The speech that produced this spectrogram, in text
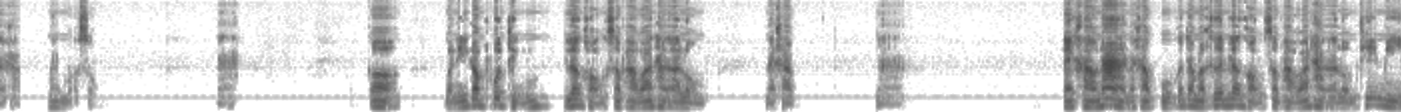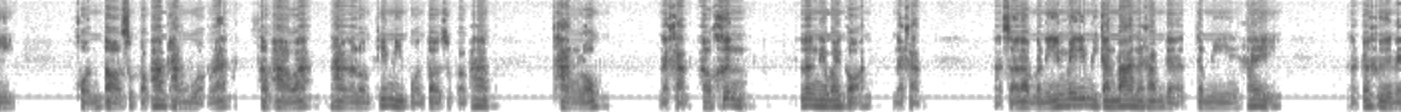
นะครับ ไม่เหมาะสมนะก็วันนี้ก็พูดถึงเรื่องของสภาวะทางอารมณ์นะครับนะในคราวหน้านะครับครูก็จะมาขึ้นเรื่องของสภาวะทางอารมณ์ที่มีผลต่อสุขภาพทางบวก และสภาวะทางอารมณ์ที่มีผลต่อสุขภาพทางลบนะครับ เอาขึ้นเรื่องนี้ไว้ก่อนนะครับ สำหรับวันนี้ไม่ได้มีการบ้านนะครับเดี๋ยวจะมีให้ก็คือใน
